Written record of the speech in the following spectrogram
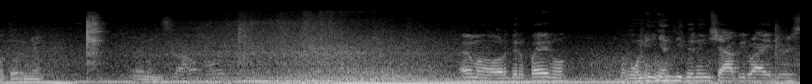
motor nyo. Ayun. Ay, mga order pa yun, oh. Kukunin yan dito ng Shopee Riders.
